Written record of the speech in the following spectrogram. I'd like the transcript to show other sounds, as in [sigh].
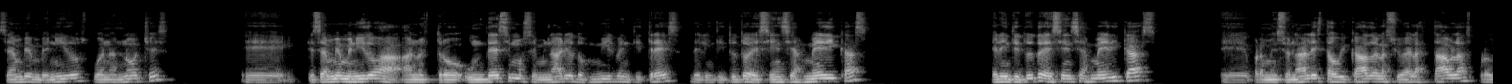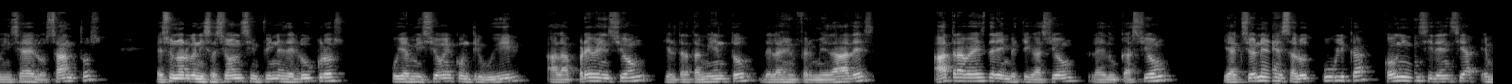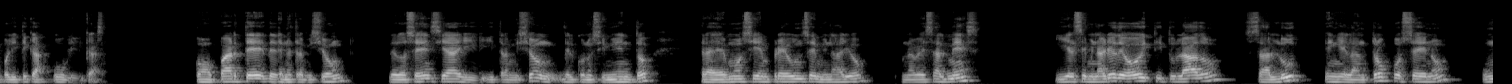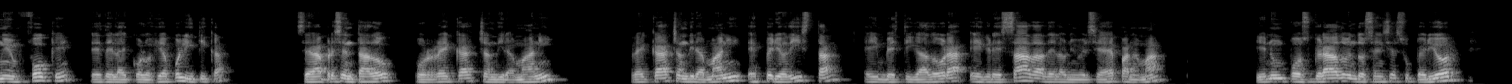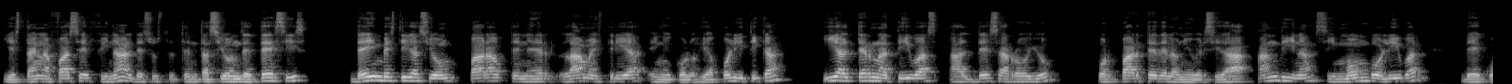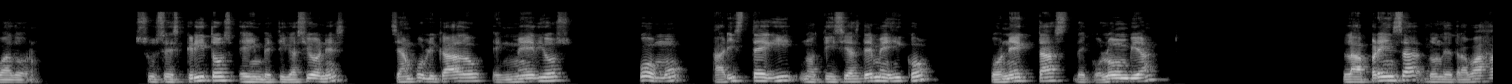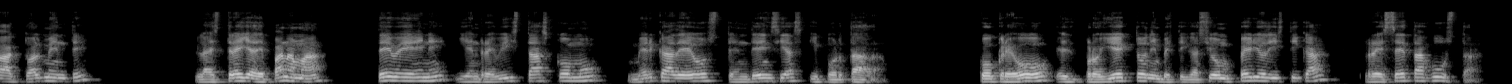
sean bienvenidos, buenas noches, eh, que sean bienvenidos a, a, nuestro undécimo seminario 2023 del Instituto de Ciencias Médicas. El Instituto de Ciencias Médicas, eh, para mencionar, está ubicado en la ciudad de Las Tablas, provincia de Los Santos. Es una organización sin fines de lucros cuya misión es contribuir a la prevención y el tratamiento de las enfermedades a través de la investigación, la educación y acciones de salud pública con incidencia en políticas públicas. Como parte de nuestra misión de docencia y, transmisión del conocimiento, traemos siempre un seminario una vez al mes y el seminario de hoy titulado Salud en el Antropoceno, un enfoque desde la ecología política, será presentado por Reka Chandiramani. Reka Chandiramani es periodista e investigadora egresada de la Universidad de Panamá. Tiene un posgrado en docencia superior y está en la fase final de sustentación de tesis de investigación para obtener la maestría en ecología política y alternativas al desarrollo por parte de la Universidad Andina Simón Bolívar de Ecuador. Sus escritos e investigaciones se han publicado en medios como Aristegui, Noticias de México, Conectas de Colombia, La Prensa, donde trabaja actualmente, La Estrella de Panamá, TVN y en revistas como Mercadeos, Tendencias y Portada. Co-creó el proyecto de investigación periodística Receta Justa,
